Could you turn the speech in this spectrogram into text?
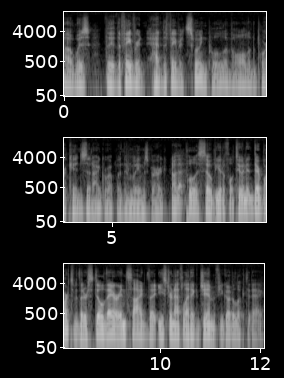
uh, was the, the favorite had the favorite swimming pool of all of the poor kids that I grew up with in Williamsburg. Oh, that pool is so beautiful too, and there are parts of it that are still there inside the Eastern Athletic Gym. If you go to look today,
